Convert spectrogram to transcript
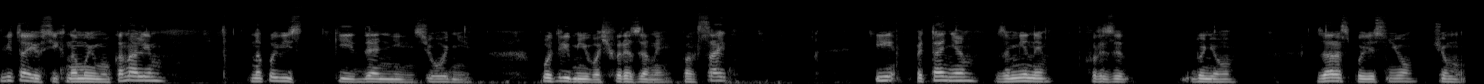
Вітаю всіх на моєму каналі. На повістці денні сьогодні подрібнювач фрезерний парксайд і питання заміни фрези до нього. Зараз поясню чому.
